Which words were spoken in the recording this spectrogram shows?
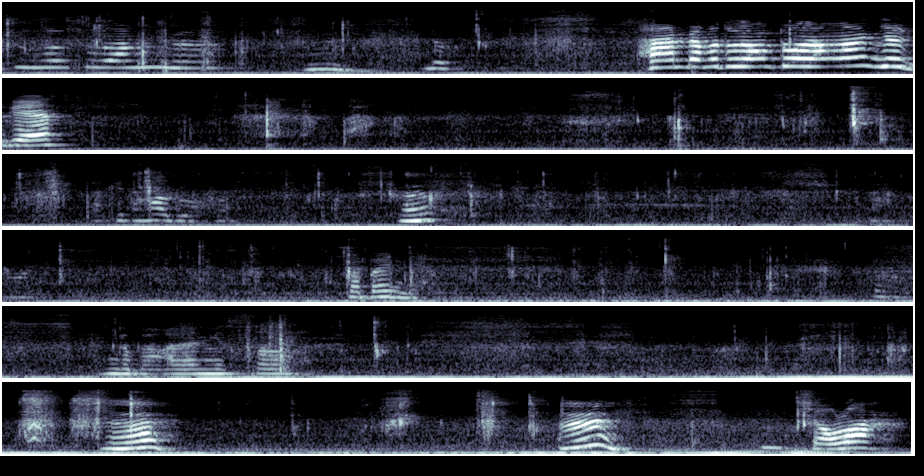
tinggal tulangnya. Hmm. Sampai ke tulang-tulang aja guys pakai tanggal dua kak hmm? Cobain deh. Nggak bakalan nyesel. Hmm. Hmm. Insya Allah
